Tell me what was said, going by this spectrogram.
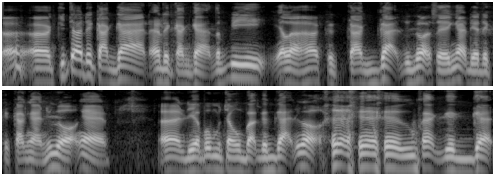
Uh, uh, kita ada kagat, ada kagat. Tapi yalah, kekagat juga saya ingat dia ada kekangan juga kan. Uh, dia pun macam ubat gegat juga. ubat gegat,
